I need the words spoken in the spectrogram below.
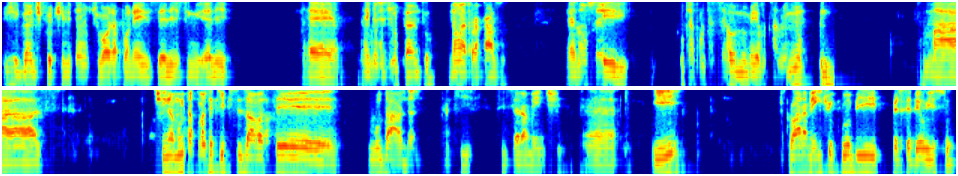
gigante que o time tem no futebol japonês, ele, sim, ele é, regrediu tanto, não é por acaso. Eu não sei o que aconteceu no meio do caminho, mas tinha muita coisa que precisava ser mudada aqui, sinceramente. É, e claramente o clube percebeu isso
